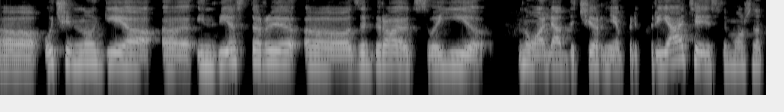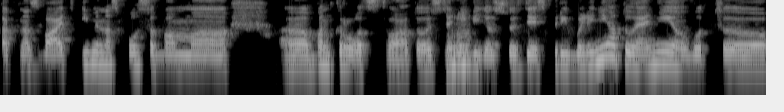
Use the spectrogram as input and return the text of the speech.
Э, очень многие э, инвесторы забирают свои ну, а дочернее предприятие, если можно так назвать, именно способом э, э, банкротства. То есть mm-hmm. они видят, что здесь прибыли нету, и они вот э,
